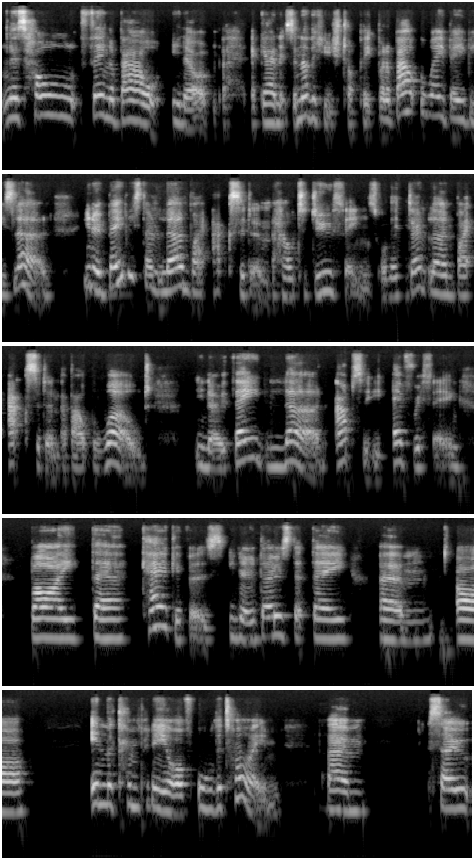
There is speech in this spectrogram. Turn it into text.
this whole thing about you know again it's another huge topic but about the way babies learn. You know babies don't learn by accident how to do things or they don't learn by accident about the world you know they learn absolutely everything by their caregivers you know those that they um, are in the company of all the time um, so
